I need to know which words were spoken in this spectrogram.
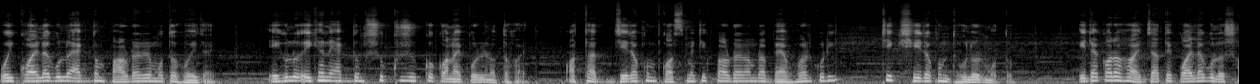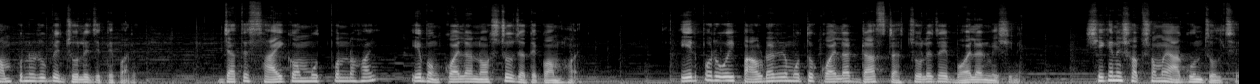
ওই কয়লাগুলো একদম পাউডারের মতো হয়ে যায়। এগুলো এখানে একদম সূক্ষ্ম সূক্ষ্ম কণায় পরিণত হয়। অর্থাৎ যেরকম কসমেটিক পাউডার আমরা ব্যবহার করি, ঠিক সেই রকম ধুলোর মতো। এটা করা হয় যাতে কয়লাগুলো সম্পূর্ণরূপে জ্বলে যেতে পারে, যাতে ছাই কম উৎপন্ন হয় এবং কয়লা নষ্টও যাতে কম হয়। এরপর ওই পাউডারের মতো কয়লার ডাস্টটা চলে যায় বয়লার মেশিনে সেখানে সবসময় আগুন জ্বলছে।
